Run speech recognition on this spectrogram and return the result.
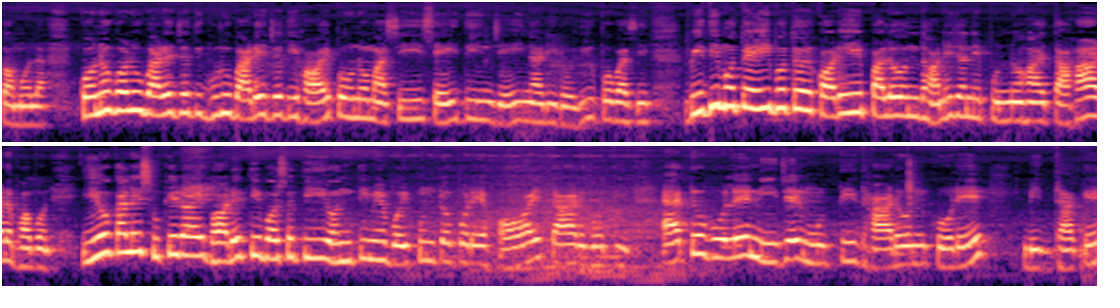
কমলা কোনো গরু বারে যদি, গুরু বারে যদি হয় পৌর্ণমাসী সেই দিন যেই নারী রহি উপবাসী। বিধিমতো এই ব্রত করে পালন, ধনে জনে পূর্ণ হয় তাহার ভবন। ইহকালে সুখে রয়, ঘরেতে বসতি, অন্তিমে বৈকুণ্ঠ পড়ে হয় তার গতি। এত বলে নিজের মূর্তি ধারণ করে বৃদ্ধাকে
